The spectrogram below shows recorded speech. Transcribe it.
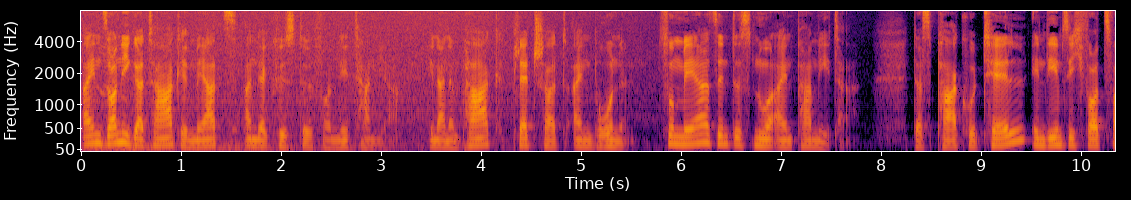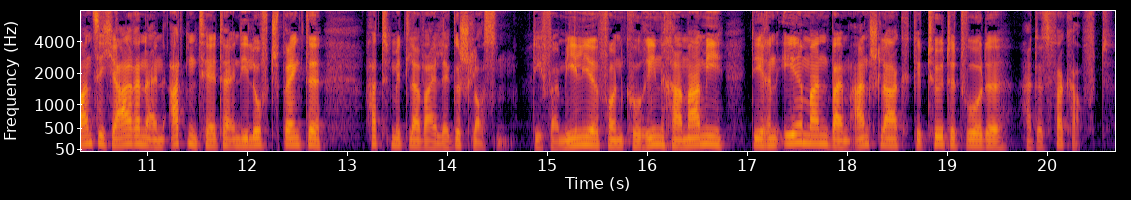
Ein sonniger Tag im März an der Küste von Netanya. In einem Park plätschert ein Brunnen. Zum Meer sind es nur ein paar Meter. Das Park Hotel, in dem sich vor 20 Jahren ein Attentäter in die Luft sprengte, hat mittlerweile geschlossen. Die Familie von Corinne Chamami, deren Ehemann beim Anschlag getötet wurde, hat es verkauft.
